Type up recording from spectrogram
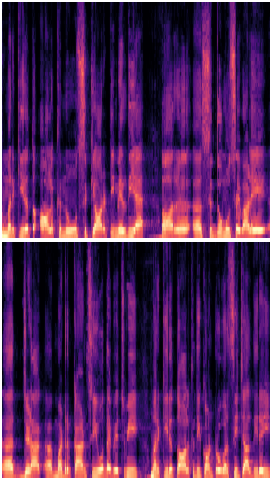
ਮਨਕੀਰਤ ਔਲਖ ਨੂੰ ਸਿਕਿਉਰਿਟੀ ਮਿਲਦੀ ਹੈ। ਔਰ ਸਿੱਧੂ ਮੂਸੇਵਾਲੇ ਜਿਹੜਾ ਮਰਡਰ ਕਾਂਡ ਸੀ, ਉਹਦੇ ਵਿੱਚ ਵੀ ਮਨਕੀਰਤ ਔਲਖ ਦੀ ਕੰਟਰੋਵਰਸੀ ਚੱਲਦੀ ਰਹੀ।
